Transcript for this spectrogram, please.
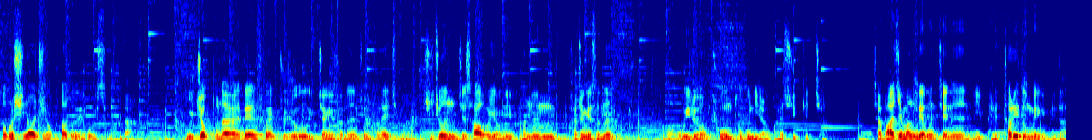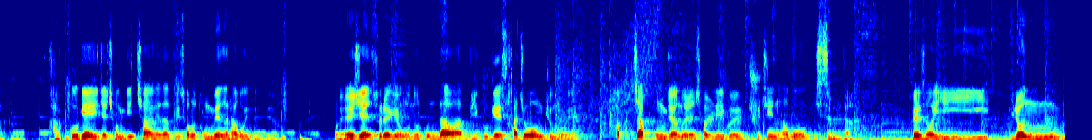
서로 시너지 효과도 내고 있습니다. 물적 분할된 소액주주 입장에서는 좀 손해지만 기존 이제 사업을 영입하는 과정에서는 어, 오히려 좋은 부분이라고 할 수 있겠죠. 자 마지막 네 번째는 이 배터리 동맹입니다. 각국의 이제 전기차 회사들이 서로 동맹을 하고 있는데요. 어, LG 엔솔의 경우는 혼다와 미국의 4조 원 규모의 합작 공장을 설립을 추진하고 있습니다. 그래서 이 이런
